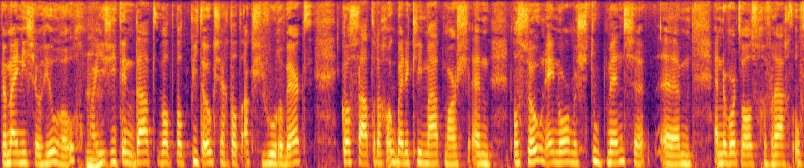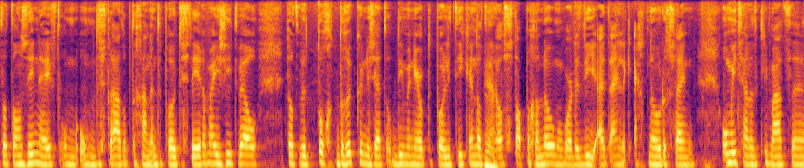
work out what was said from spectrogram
bij mij niet zo heel hoog. Mm -hmm. Maar je ziet inderdaad, wat, wat Piet ook zegt, dat actievoeren werkt. Ik was zaterdag ook bij de Klimaatmars en het was zo'n enorme stoet mensen. Um, en er wordt wel eens gevraagd of dat dan zin heeft om, om de straat op te gaan en te protesteren. Maar je ziet wel dat we toch druk kunnen zetten op die manier op de politiek. En dat er wel stappen genomen worden die uiteindelijk echt nodig zijn om iets aan het klimaat uh,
